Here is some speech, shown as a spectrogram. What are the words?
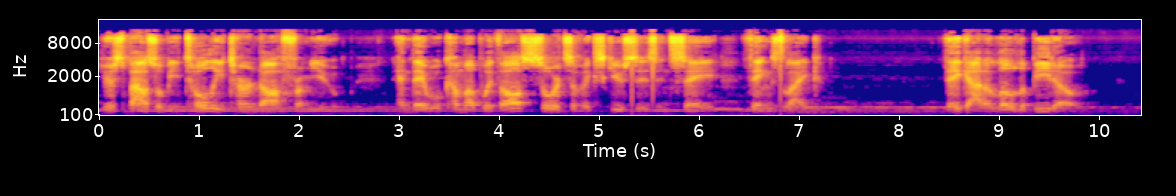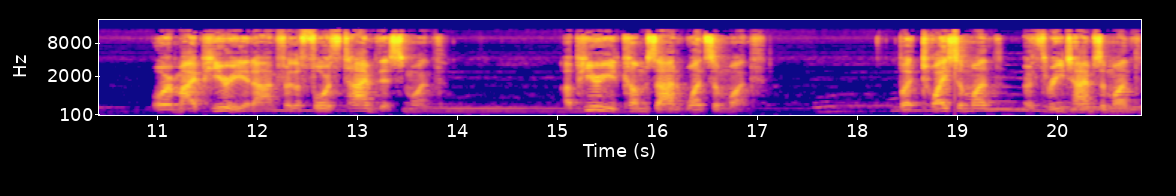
your spouse will be totally turned off from you, and they will come up with all sorts of excuses and say things like, they got a low libido, or my period on for the fourth time this month. A period comes on once a month. But twice a month or three times a month?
